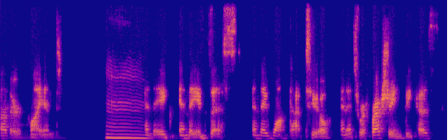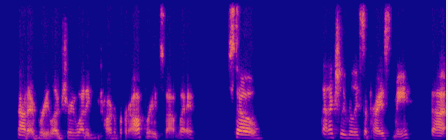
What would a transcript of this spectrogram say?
other client. Mm. And they and they exist and they want that too. And it's refreshing because not every luxury wedding photographer operates that way. So that actually really surprised me that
